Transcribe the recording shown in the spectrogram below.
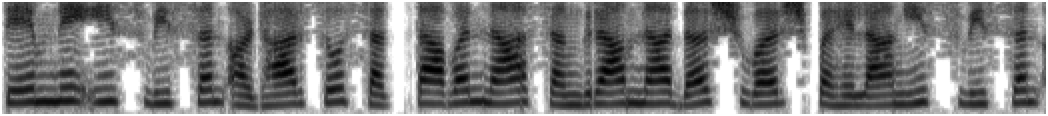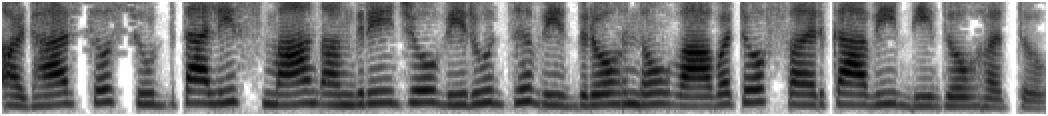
તેમને ઈસવીસન અઢારસો સત્તાવનના સંગ્રામના દસ વર્ષ પહેલાની ઈસવીસન અઢારસો સુડતાલીસમાં અંગ્રેજો વિરુદ્ધ વિદ્રોહનો વાવટો ફરકાવી દીધો હતો.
